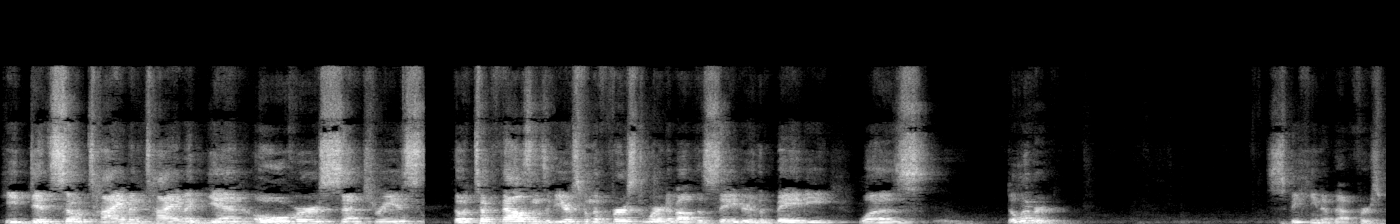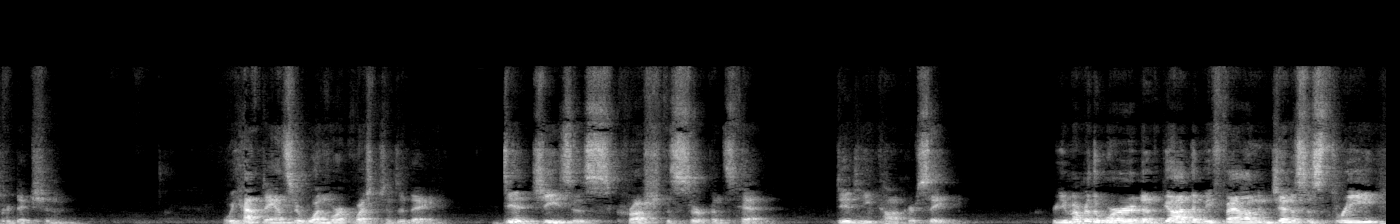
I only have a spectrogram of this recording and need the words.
He did so time and time again over centuries. Though it took thousands of years from the first word about the Savior, the baby was delivered. Speaking of that first prediction, we have to answer one more question today. Did Jesus crush the serpent's head? Did he conquer Satan? Remember the word of God that we found in Genesis 3,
